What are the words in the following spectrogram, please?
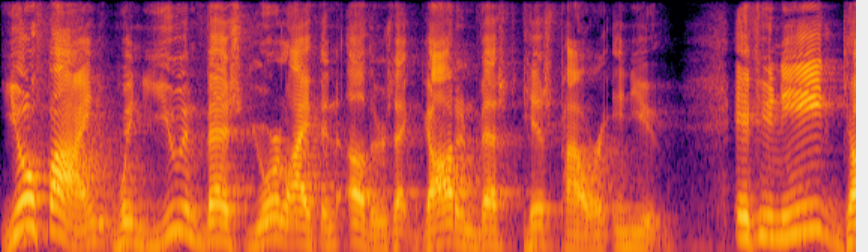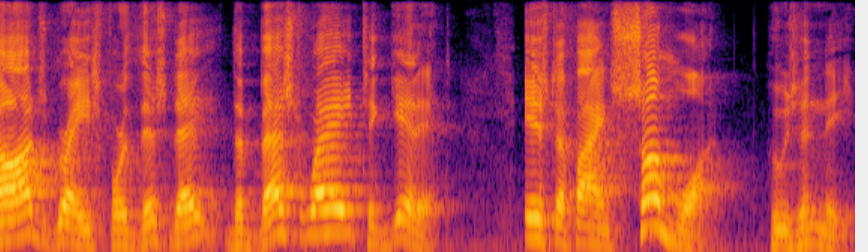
You'll find when you invest your life in others that God invests his power in you. If you need God's grace for this day, the best way to get it is to find someone who's in need.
